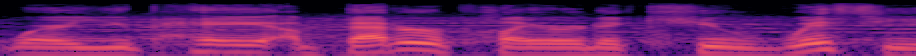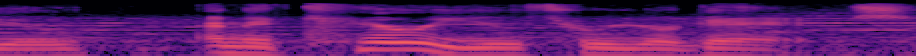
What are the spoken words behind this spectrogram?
where you pay a better player to queue with you and they carry you through your games.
